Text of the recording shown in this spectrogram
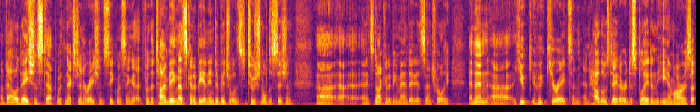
a validation step with next generation sequencing. Uh, for the time being, that's going to be an individual institutional decision, uh, uh, and it's not going to be mandated centrally. And then uh, who, who, curates and, and how those data are displayed in the EMR is a,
